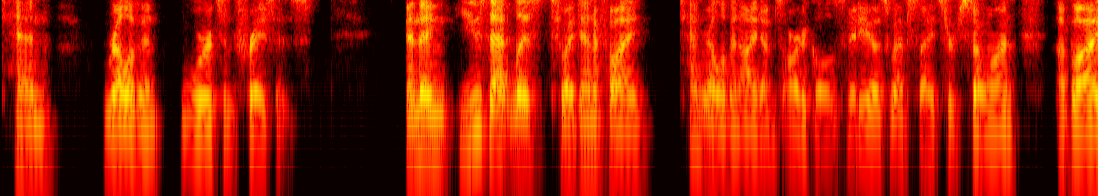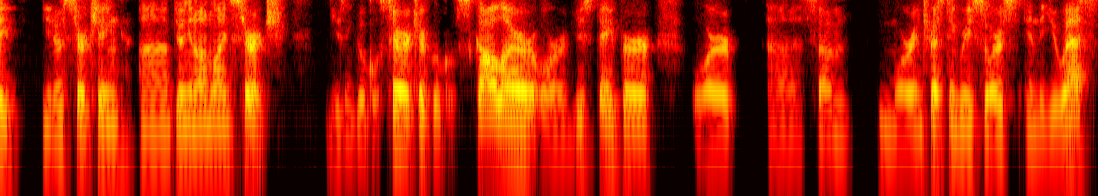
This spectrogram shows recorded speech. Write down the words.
10 relevant words and phrases. And then use that list to identify 10 relevant items, articles, videos, websites, or so on, uh, by you know searching, uh, doing an online search using Google Search or Google Scholar or a newspaper or uh, some more interesting resource in the U.S.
